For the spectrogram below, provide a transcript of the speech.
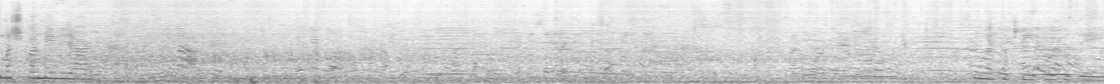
Much familiar. A lot of people today.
